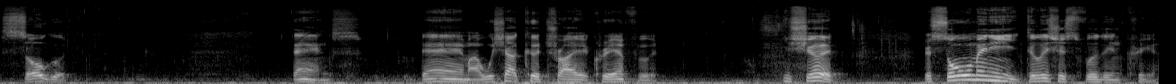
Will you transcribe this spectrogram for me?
So good. Thanks. Damn, I wish I could try Korean food. You should. There's so many delicious food in Korea.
